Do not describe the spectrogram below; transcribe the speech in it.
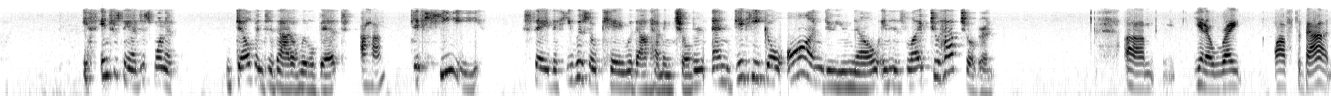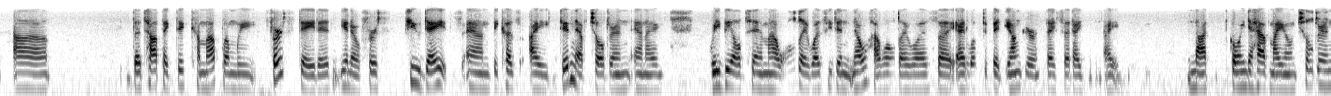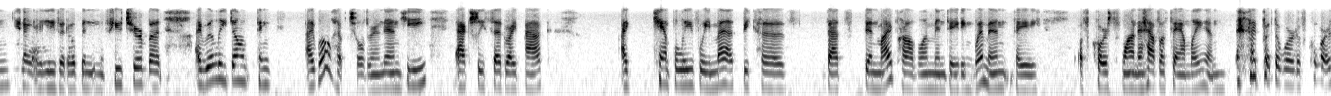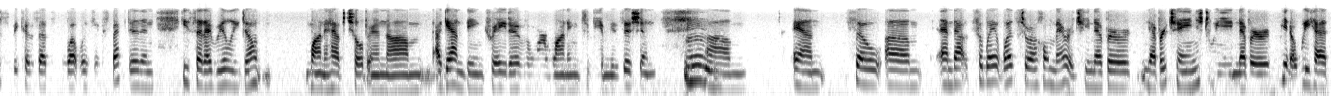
It's interesting. I just want to delve into that a little bit. Uh huh. Did he say that he was okay without having children, and did he go on? Do you know in his life to have children? Um, you know, right off the bat, uh, the topic did come up when we first dated, you know, first few dates, and because I didn't have children and I revealed to him how old I was, he didn't know how old I was. I, I looked a bit younger. I said I I not going to have my own children. You know, I leave it open in the future, but I really don't think I will have children. And he actually said right back, I can't believe we met because that's been my problem in dating women. They of course, want to have a family, and I put the word "of course" because that's what was expected. And he said, "I really don't want to have children." Um, again, being creative or wanting to be a musician, mm. um, and so um, and that's the way it was through our whole marriage. He never never changed. We never, you know, we had.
